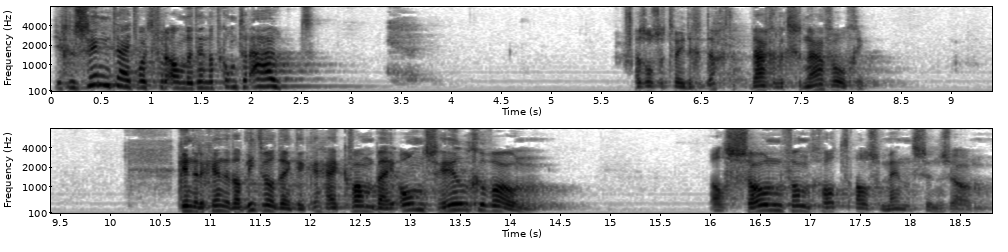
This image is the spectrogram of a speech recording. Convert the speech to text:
Je gezindheid wordt veranderd en dat komt eruit. Dat is onze tweede gedachte, dagelijkse navolging. Kinderen kennen dat lied wel, denk ik. Hè? Hij kwam bij ons heel gewoon. Als zoon van God, als mensenzoon.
